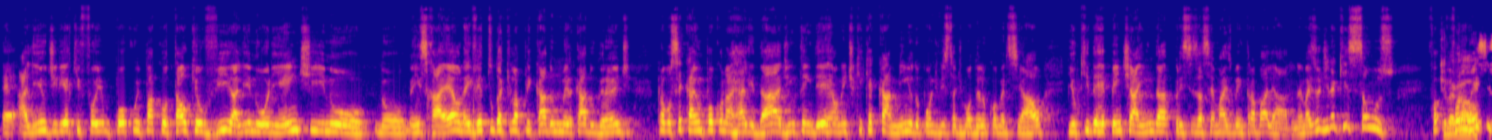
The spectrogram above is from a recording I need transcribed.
é, ali eu diria que foi um pouco empacotar o que eu vi ali no Oriente e no, no em Israel, né, e ver tudo aquilo aplicado no mercado grande, para você cair um pouco na realidade, entender realmente o que, que é caminho do ponto de vista de modelo comercial e o que de repente ainda precisa ser mais bem trabalhado. Né? Mas eu diria que são os. foram esses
